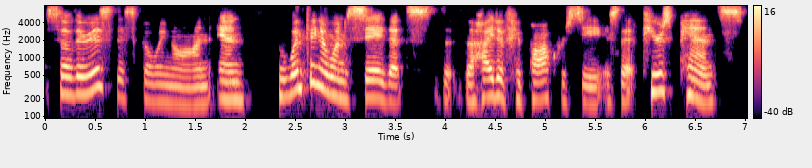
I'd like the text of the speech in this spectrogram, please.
so there is this going on. And one thing I want to say that's the, the height of hypocrisy is that Piers Pence,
